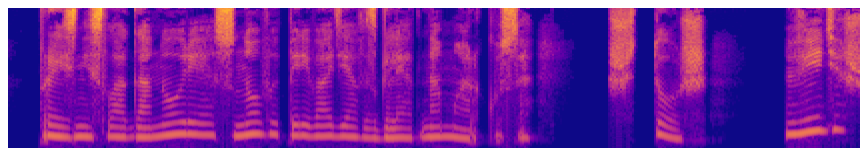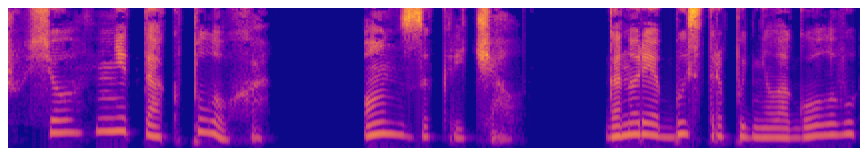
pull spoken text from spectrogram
— произнесла Ганория, снова переводя взгляд на Маркуса. «Что ж, видишь, все не так плохо». Он закричал. Ганория быстро подняла голову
